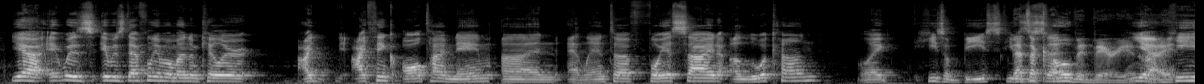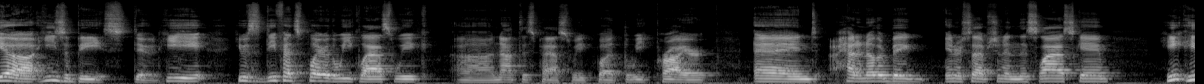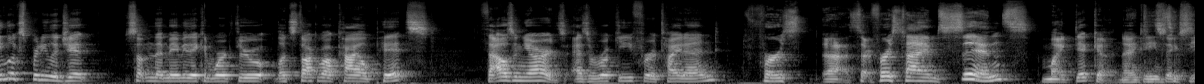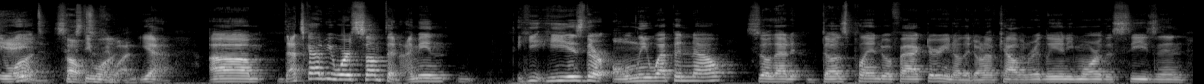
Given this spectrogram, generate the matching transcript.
Yeah, it was it was definitely a momentum killer. I I think all time name on Atlanta Foyesade Oluokun, like he's a beast. He That's a set- COVID variant, Yeah, right? he uh, he's a beast, dude. He he was the defensive player of the week last week, uh, not this past week, but the week prior, and had another big interception in this last game. He he looks pretty legit. Something that maybe they can work through. Let's talk about Kyle Pitts, thousand yards as a rookie for a tight end. first uh, so- first time since Mike Ditka, 1961. 1968? 61. Oh, 61. Yeah. Um, that's got to be worth something. I mean, he, he is their only weapon now, so that it does play into a factor. You know, they don't have Calvin Ridley anymore this season.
